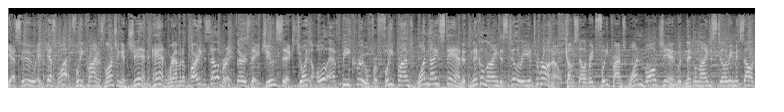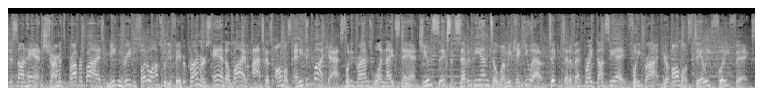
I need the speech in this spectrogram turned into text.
Guess who? And guess what? Footy Prime is launching a gin, and we're having a party to celebrate. Thursday, June 6th, join the whole FP crew for Footy Prime's one night stand at Nickel 9 Distillery in Toronto. Come celebrate Footy Prime's one ball gin with Nickel 9 Distillery mixologists on hand, Charmin's proper pies, meet and greet and photo ops with your favorite primers, and a live Ask Almost Anything podcast. Footy Prime's one night stand, June 6th at 7 p.m. till when we kick you out. Tickets at eventbrite.ca. Footy Prime, your almost daily footy fix.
